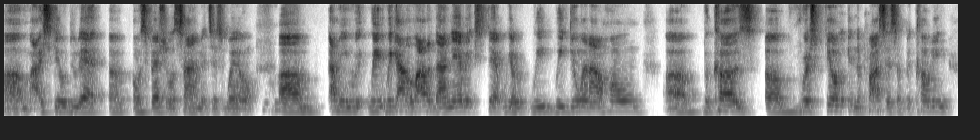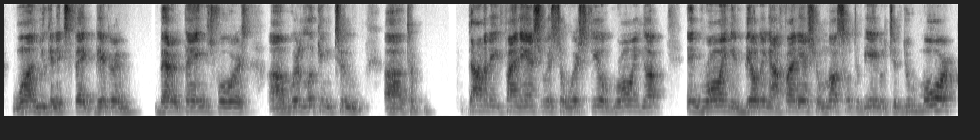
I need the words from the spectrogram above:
Um, I still do that uh, on special assignments as well. Um, I mean, we, we, we got a lot of dynamics that we are, we we do in our home uh, because uh, we're still in the process of becoming one. You can expect bigger and better things for us. Uh, we're looking to uh, to dominate financially, so we're still growing up and growing and building our financial muscle to be able to do more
